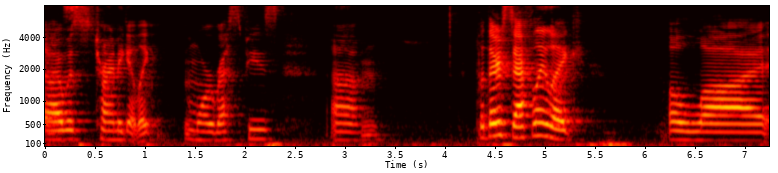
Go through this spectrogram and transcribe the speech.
Oh, I was trying to get like more recipes. Um, but there's definitely like a lot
